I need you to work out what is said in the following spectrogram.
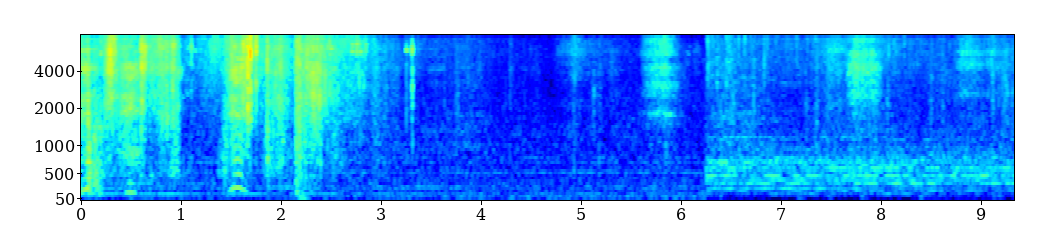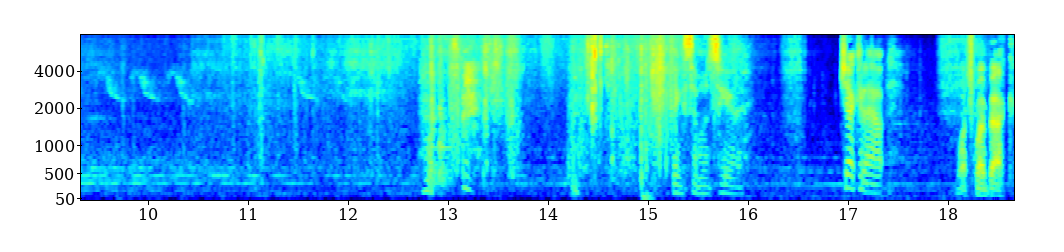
Bullshit. think someone's here. Check it out. Watch my back.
